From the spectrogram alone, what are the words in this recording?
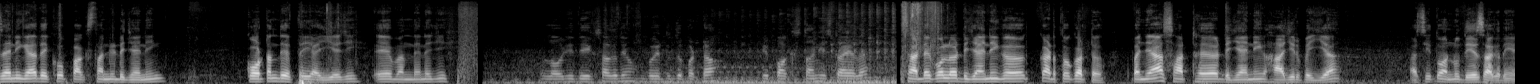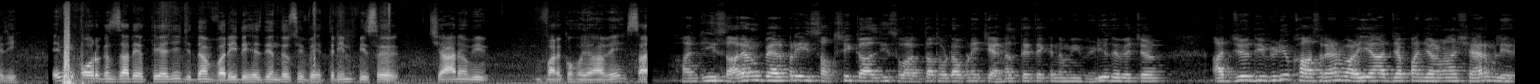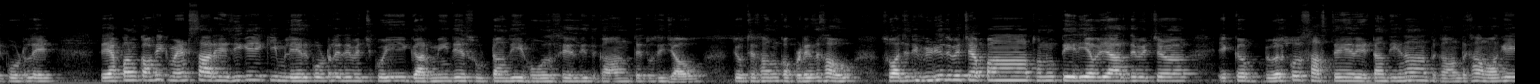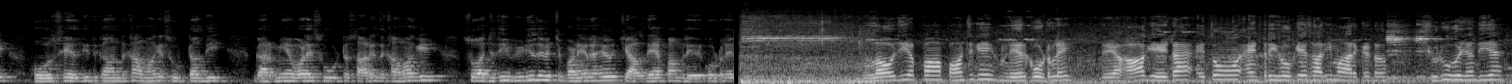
Designing ਹੈ ਦੇਖੋ Pakistani designing cotton ਦੇ ਉੱਤੇ ਹੀ ਆਈ ਹੈ ਜੀ। ਇਹ ਬੰਦੇ ਨੇ ਜੀ। ਲਓ ਜੀ ਦੇਖ ਸਕਦੇ ਹੋ ਵਿਦ ਦੁਪੱਟਾ। ਇਹ ਪਾਕਿਸਤਾਨੀ ਸਟਾਈਲ ਹੈ। ਸਾਡੇ ਕੋਲ ਡਿਜ਼ਾਈਨਿੰਗ ਘੱਟ ਤੋਂ ਘੱਟ 50 60 ਡਿਜ਼ਾਈਨਿੰਗ ਹਾਜ਼ਰ ਪਈ ਆ। ਅਸੀਂ ਤੁਹਾਨੂੰ ਦੇ ਸਕਦੇ ਹਾਂ ਜੀ। ਇਹ ਵੀ ਔਰਗੰਜ਼ਾ ਦੇ ਉੱਤੇ ਹੈ ਜੀ। ਜਿੱਦਾਂ ਵਰੀ ਦੇਸ਼ ਦੇ ਅੰਦਰ ਤੁਸੀਂ ਬਿਹਤਰੀਨ ਪੀਸ ਚਾਹ ਰਹੇ ਹੋ ਵੀ ਵਰਕ ਹੋਇਆ ਹੋਵੇ ਹਾਂਜੀ ਸਾਰਿਆਂ ਨੂੰ ਪਿਆਰ ਭਰੀ ਸਤਿ ਸ਼੍ਰੀ ਅਕਾਲ ਜੀ। ਸਵਾਗਤ ਆ ਤੁਹਾਡਾ ਆਪਣੇ ਚੈਨਲ ਤੇ ਤੇ ਇੱਕ ਨਵੀਂ ਵੀਡੀਓ ਦੇ ਵਿੱਚ। ਅੱਜ ਦੀ ਵੀਡੀਓ ਖਾਸ ਰਹਿਣ ਵਾਲੀ ਆ। ਅੱਜ ਆਪਾਂ ਜਾਣਾ ਸ਼ਹਿਰ ਮਲੇਰਕੋਟਲੇ। ਤੇ ਆਪਾਂ ਨੂੰ ਕਾਫੀ ਕਮੈਂਟਸ ਆ ਰਹੇ ਸੀਗੇ ਕਿ ਮਲੇਰਕੋਟਲੇ ਦੇ ਵਿੱਚ ਕੋਈ ਗਰਮੀ ਦੇ ਸੂਟਾਂ ਦੀ ਹੋਲਸੇਲ ਦੀ ਦੁਕਾਨ ਤੇ ਤੁਸੀਂ ਜਾਓ ਤੇ ਉੱਥੇ ਸਾਨੂੰ ਕੱਪੜੇ ਦਿਖਾਓ। ਸੋ ਅੱਜ ਦੀ ਵੀਡੀਓ ਦੇ ਵਿੱਚ ਆਪਾਂ ਤੁਹਾਨੂੰ ਤੇਲੀਆ ਬਾਜ਼ਾਰ ਦੇ ਵਿੱਚ ਇੱਕ ਬਿਲਕੁਲ ਸਸਤੇ ਰੇਟਾਂ ਦੀ ਹਨਾ ਦੁਕਾਨ ਦਿਖਾਵਾਂਗੇ। ਹੋਲਸੇਲ ਦੀ ਦੁਕਾਨ ਦਿਖਾਵਾਂਗੇ, ਸੂਟਾਂ ਦੀ। ਗਰਮੀਆਂ ਵਾਲੇ ਸੂਟ ਸਾਰੇ ਦਿਖਾਵਾਂਗੇ। ਸੋ ਅੱਜ ਦੀ ਵੀਡੀਓ ਦੇ ਵਿੱਚ ਬਣੇ ਰਹੋ। ਚੱਲਦੇ ਆਪਾਂ ਮਲੇਰਕੋਟਲੇ। ਲਓ ਜੀ, ਆਪਾਂ ਪਹੁੰਚ ਗਏ ਮਲੇਰਕੋਟਲੇ। ਤੇ ਆਹ ਗੇਟ ਆ ਇਹ ਤੋਂ ਐਂਟਰੀ ਹੋ ਕੇ ਸਾਰੀ ਮਾਰਕੀਟ ਸ਼ੁਰੂ ਹੋ ਜਾਂਦੀ ਹੈ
